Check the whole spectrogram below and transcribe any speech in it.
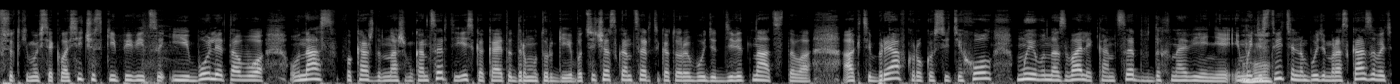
все-таки мы все классические певицы, и более того, у нас в каждом нашем концерте есть какая-то драматургия. Вот сейчас в концерте, который будет 19 октября в Крокус Сити Холл, мы его назвали «Концерт вдохновения», и мы Мгм. действительно будем рассказывать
